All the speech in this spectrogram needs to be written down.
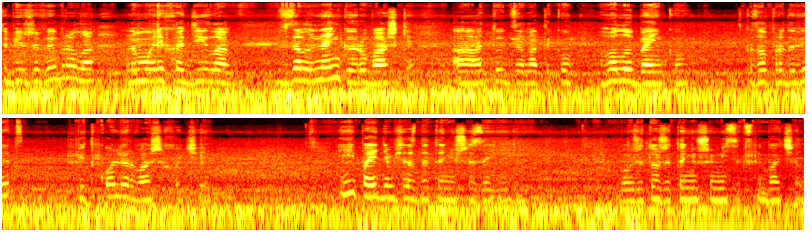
собі вже вибрала. На морі ходила в зелененької рубашки, а тут взяла таку голубеньку. Сказав продавець під колір ваших очей. І поїдемо зараз до Танюші заїдемо. Бо вже теж Танюшу місяць не бачили.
